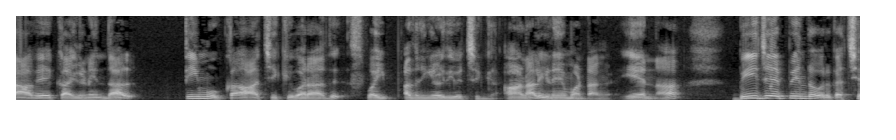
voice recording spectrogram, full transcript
தாவேகா இணைந்தால் திமுக ஆட்சிக்கு வராது. ஸ்வைப் அதை நீங்கள் எழுதி வச்சுங்க. ஆனால் இணைய மாட்டாங்க. ஏன்னா பிஜேபின்ற ஒரு கட்சி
